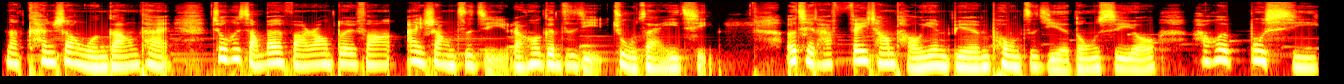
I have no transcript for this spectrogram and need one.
那看上文刚泰，就会想办法让对方爱上自己，然后跟自己住在一起。而且他非常讨厌别人碰自己的东西哦，他会不惜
